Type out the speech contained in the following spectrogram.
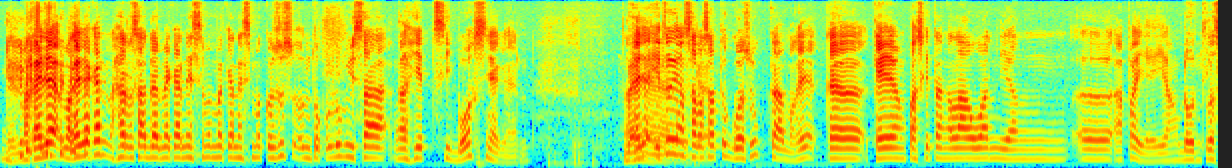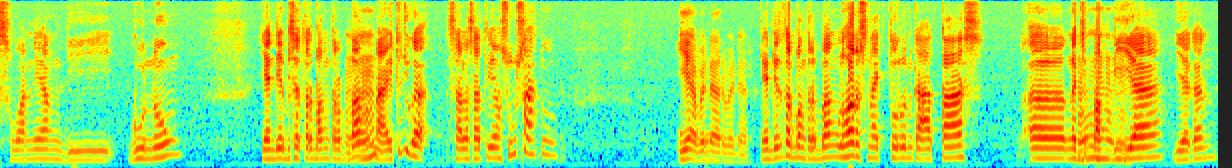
Dan makanya makanya kan harus ada mekanisme-mekanisme khusus untuk lu bisa ngehit si bosnya kan. Makanya Benar, itu yang salah satu gua suka. Makanya ke kayak yang pas kita ngelawan yang eh, apa ya, yang Dauntless One yang di gunung yang dia bisa terbang-terbang. Mhm. Nah, itu juga salah satu yang susah tuh. iya benar benar Yang dia terbang-terbang lu harus naik turun ke atas eh, ngejebak Mhm. dia, ya kan?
